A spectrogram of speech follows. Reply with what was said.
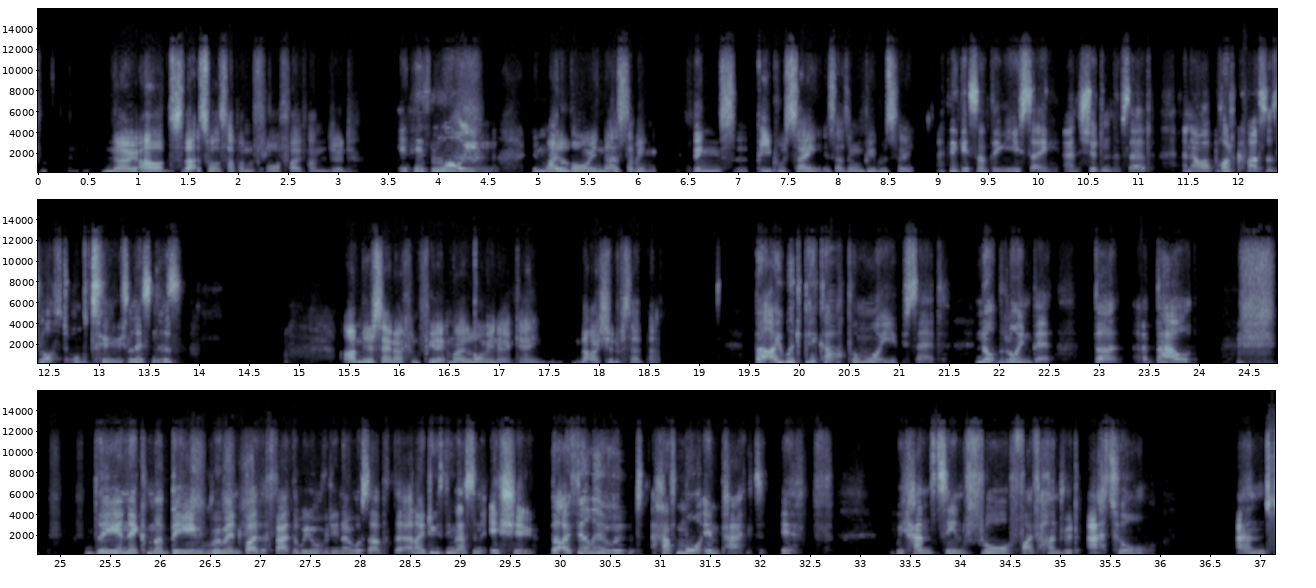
know, oh, so that's what's up on floor 500. in his loin. In my loin, that's something things people say. Is that something people say? I think it's something you say and shouldn't have said. And now our podcast has lost all two listeners. I'm just saying I can feel it in my loin, okay? That I should have said that. But I would pick up on what you said. Not the loin bit, but about the enigma being ruined by the fact that we already know what's up there. And I do think that's an issue. But I feel it would have more impact if we hadn't seen floor 500 at all. And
